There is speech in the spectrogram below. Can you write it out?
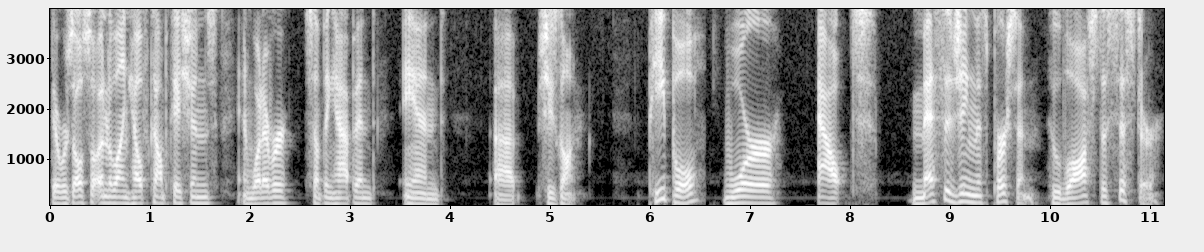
there was also underlying health complications and whatever, something happened and uh, she's gone. People were out messaging this person who lost a sister,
